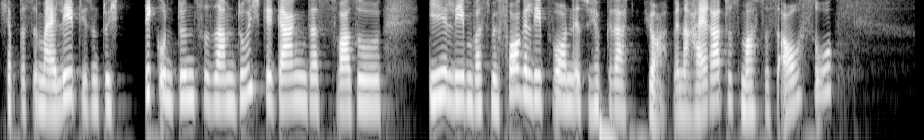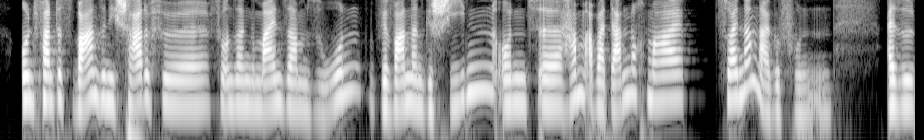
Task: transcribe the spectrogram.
ich habe das immer erlebt, die sind durch dick und dünn zusammen durchgegangen. Das war so Eheleben, was mir vorgelebt worden ist. ich habe gedacht, ja, wenn du heiratest, machst du es auch so und fand es wahnsinnig schade für, für unseren gemeinsamen Sohn. Wir waren dann geschieden und äh, haben aber dann nochmal zueinander gefunden. Also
